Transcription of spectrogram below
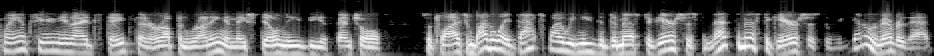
plants here in the United States that are up and running, and they still need the essential supplies. And by the way, that's why we need the domestic air system. That domestic air system, you got to remember that.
